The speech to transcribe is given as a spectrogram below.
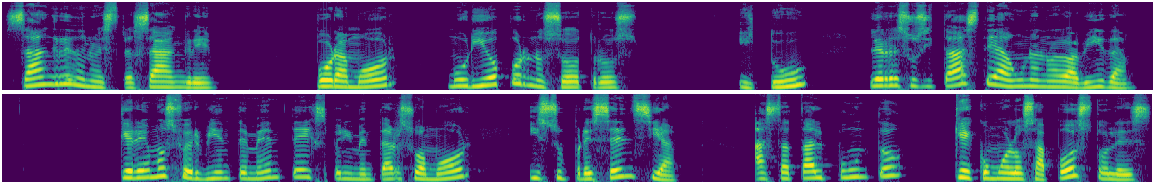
sangre de nuestra sangre. Por amor, murió por nosotros, y tú le resucitaste a una nueva vida. Queremos fervientemente experimentar su amor y su presencia hasta tal punto que, como los apóstoles,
